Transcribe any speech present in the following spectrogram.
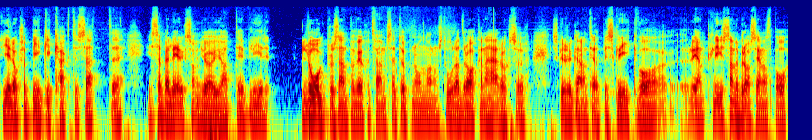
gillar också Biggie Cactus att eh, Isabel Eriksson gör ju att det blir låg procent på V75. Sätt upp någon av de stora drakarna här också. Skulle det garanterat bli skrik. Var rent lysande bra senast på,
